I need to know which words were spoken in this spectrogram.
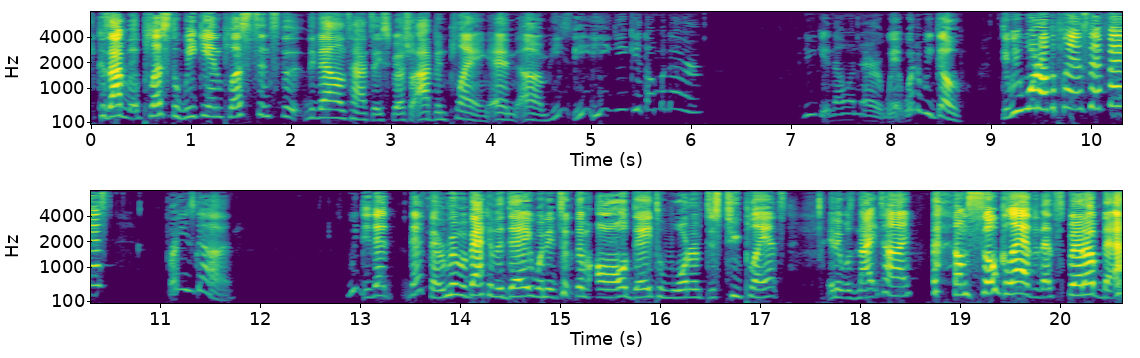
because I've plus the weekend, plus since the, the Valentine's Day special, I've been playing, and um, he's he he, he getting on my nerve. He getting on my nerve. Where where did we go? Did we water all the plants that fast? Praise God. We did that that fast. Remember back in the day when it took them all day to water just two plants, and it was nighttime. I'm so glad that that sped up now.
